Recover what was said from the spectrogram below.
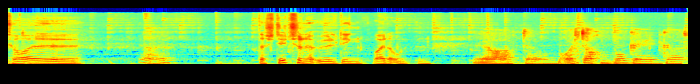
Toll. Ja, ne? Da steht schon ein Ölding weiter unten. ja da bräuchte auch ein Bunker hin gerade.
